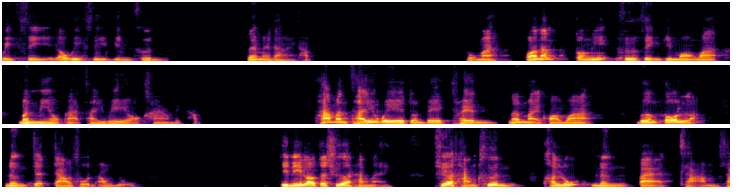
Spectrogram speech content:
วีคสี่แล้ววีคสี่บินขึ้น ได้ไม่ได้ครับ ถูกไหมเพราะนั้นตรงนี้คือสิ่งที่มองว่ามันมีโอกาสไซด์เวย์ออกข้างไปครับ ถ้ามันไซด์เวย์จนเบรกเทรนนั่นหมายความว่าเบื้องต้นละ่ะหนึ่งเจ็ดเก้าศูนย์เอาอยู่ ทีนี้เราจะเชื่อทางไหน เชื่อทางขึ้นทะลุหนึ่งแปดสามส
